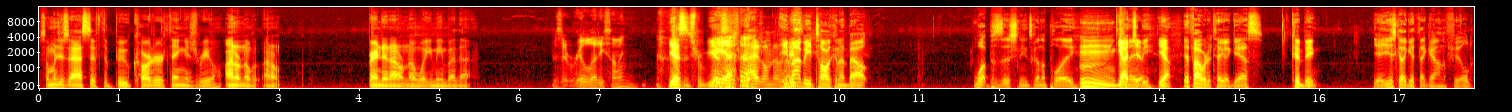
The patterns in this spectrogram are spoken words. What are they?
Someone just asked if the Boo Carter thing is real. I don't know. I don't. Brandon, I don't know what you mean by that. Is it real that he signed? Yes, it's yes, yeah, it's real. I don't know. He might be talking about what position he's going to play. Mm, gotcha. Maybe. Yeah, If I were to take a guess, could be. yeah, you just got to get that guy on the field.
